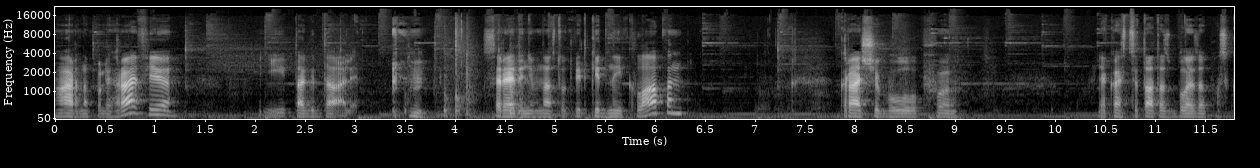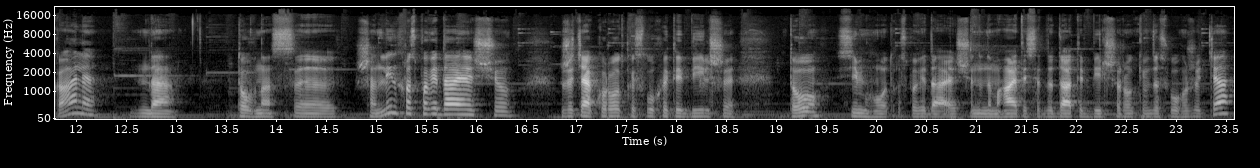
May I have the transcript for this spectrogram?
гарна поліграфія і так далі. Всередині в нас тут відкидний клапан. Краще було б е, якась цитата з Блеза Паскаля. Да. То в нас е, Шанлінг розповідає, що життя коротке, слухайте більше. То Сімгод розповідає, що не намагайтеся додати більше років до свого життя,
